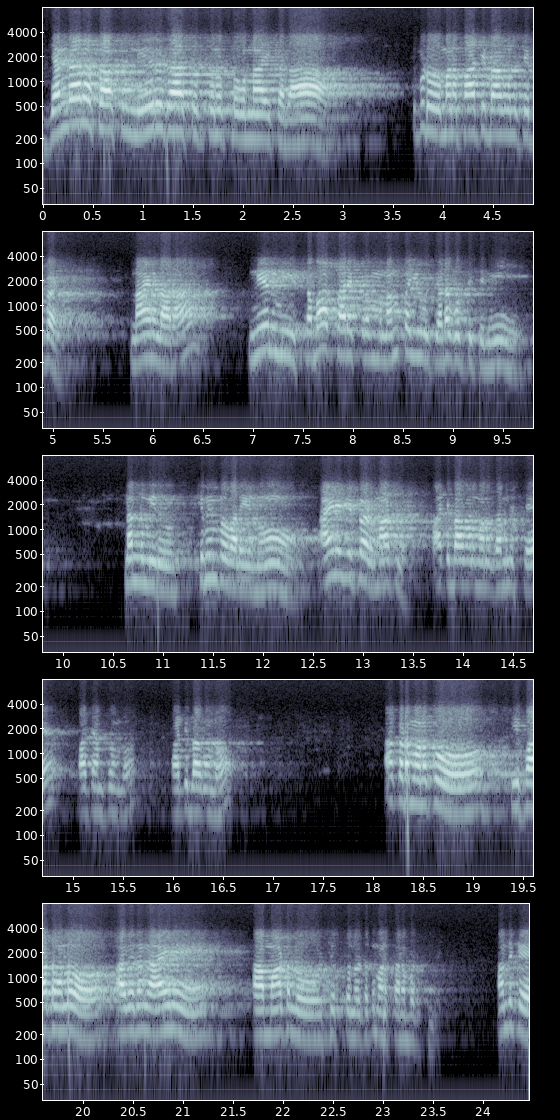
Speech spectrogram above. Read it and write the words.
జంగాల శాస్త్రం నేరుగా చెప్తున్నట్లు ఉన్నాయి కదా. ఇప్పుడు మన పార్టీ భాగంలో చెప్పాడు. నాయనలారా నేను మీ సభా కార్యక్రమంతయు జడగొట్టి తిని నన్ను మీరు క్షమింపవలయను ఆయన చెప్పాడు మాటలు. పార్టీ భాగంలో మనం గమనిస్తే పాఠ్యాంశంలో పార్టీ భాగంలో. అక్కడ మనకు ఈ పాఠంలో ఆ విధంగా ఆయనే ఆ మాటలు చెప్తున్నట్టుగా మనకు కనబడుతుంది. అందుకే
